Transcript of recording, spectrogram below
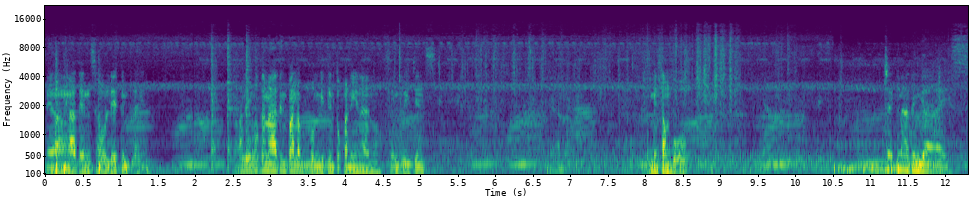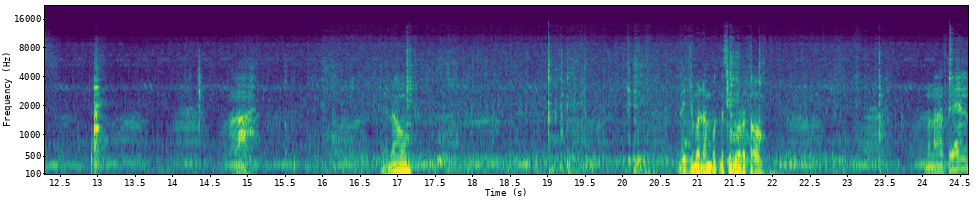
meron lang natin sa huli timplahin. Nakalimutan natin pala banggitin to kanina no sa ingredients kamintang buo. Check natin guys. Ah. Yan na oh. Medyo malambot na siguro to. Tikman natin.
